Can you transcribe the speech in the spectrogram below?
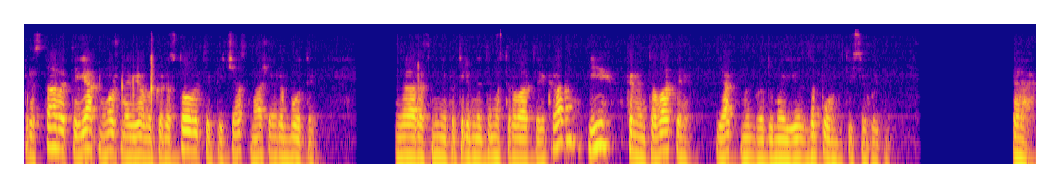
представити, як можна її використовувати під час нашої роботи. Зараз мені потрібно демонструвати екран і коментувати, як ми будемо її заповнити сьогодні. Так.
